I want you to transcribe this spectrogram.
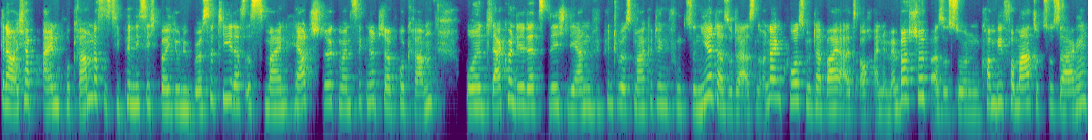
Genau, ich habe ein Programm, das ist die Pindy Sichtbar University. Das ist mein Herzstück, mein Signature-Programm. Und da könnt ihr letztlich lernen, wie Pinterest Marketing funktioniert. Also da ist ein Online-Kurs mit dabei, als auch eine Membership, also so ein Kombi-Format sozusagen.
